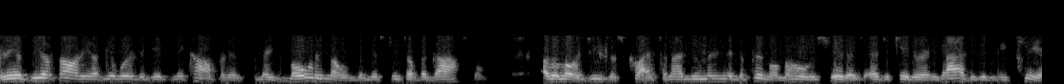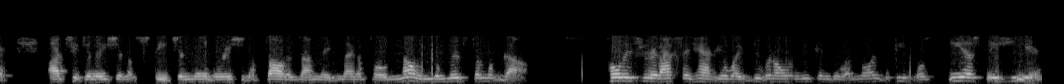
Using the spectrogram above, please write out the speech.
It is the authority of your word that gives me confidence to make boldly known the mysteries of the gospel of the Lord Jesus Christ. And I do mainly depend on the Holy Spirit as educator and guide to give me clear articulation of speech and liberation of thought as I make manifold known the wisdom of God. Holy Spirit, I say, have your way. Do what only you can do. Anoint the people's ears to hear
